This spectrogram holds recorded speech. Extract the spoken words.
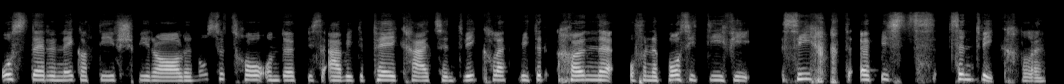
aus dieser Negativspirale rauszukommen und etwas auch wieder die Fähigkeit zu entwickeln, wieder können auf eine positive Sicht etwas zu entwickeln.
